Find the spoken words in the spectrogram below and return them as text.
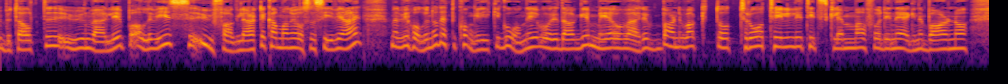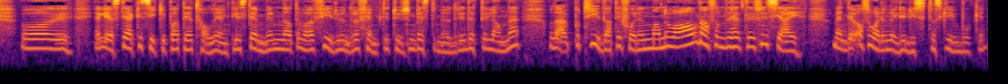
ubetalte, uunnværlige på alle vis. Ufaglærte kan man jo også si vi er. Men vi holder nå dette kongeriket gående i våre dager med å være barnevakt og trå til i tidsklemma for dine egne barn. Og, og jeg leste, jeg er ikke sikker på at det tallet egentlig stemmer, men at det var 450 000 bestemødre i dette landet. Og det er på tide tide at de får en manual, da, som det heter, syns jeg. Men det, også var det en veldig lyst til å skrive boken.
